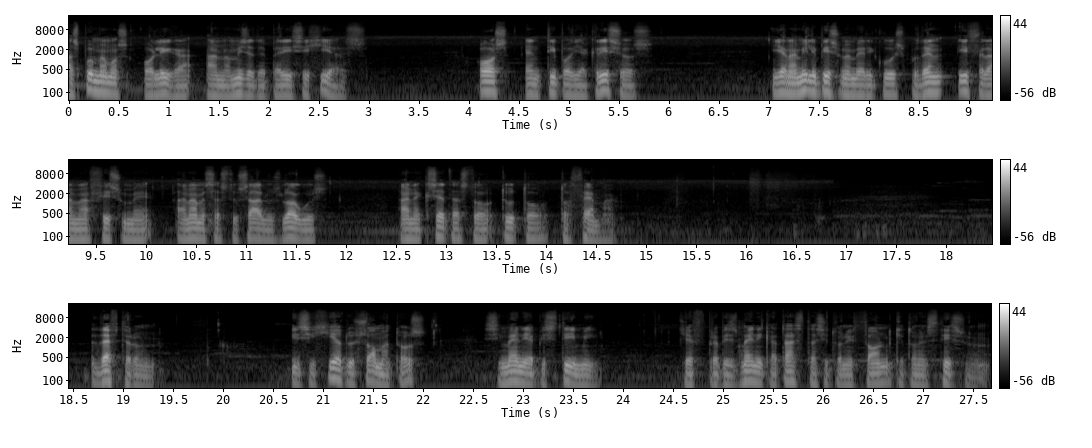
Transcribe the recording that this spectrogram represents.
Ας πούμε όμως ολίγα αν νομίζετε περί ησυχίας, ως εν τύπο διακρίσεως, για να μην λυπήσουμε μερικούς που δεν ήθελαν να αφήσουμε ανάμεσα στους άλλους λόγους ανεξέταστο τούτο το θέμα. Δεύτερον, η ησυχία του σώματος σημαίνει επιστήμη και ευπρεπισμένη κατάσταση των ηθών και των αισθήσεων.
